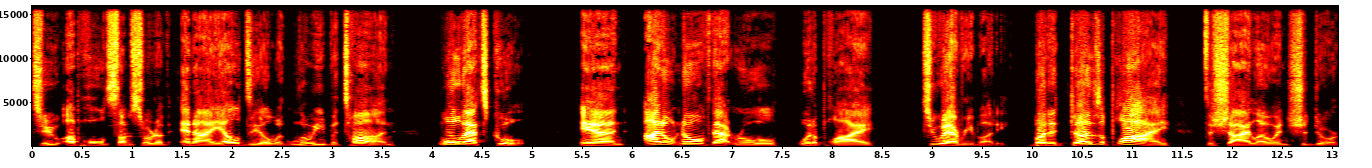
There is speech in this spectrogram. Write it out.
to uphold some sort of NIL deal with Louis Vuitton, well, that's cool. And I don't know if that rule would apply to everybody, but it does apply to Shilo and Shedeur,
